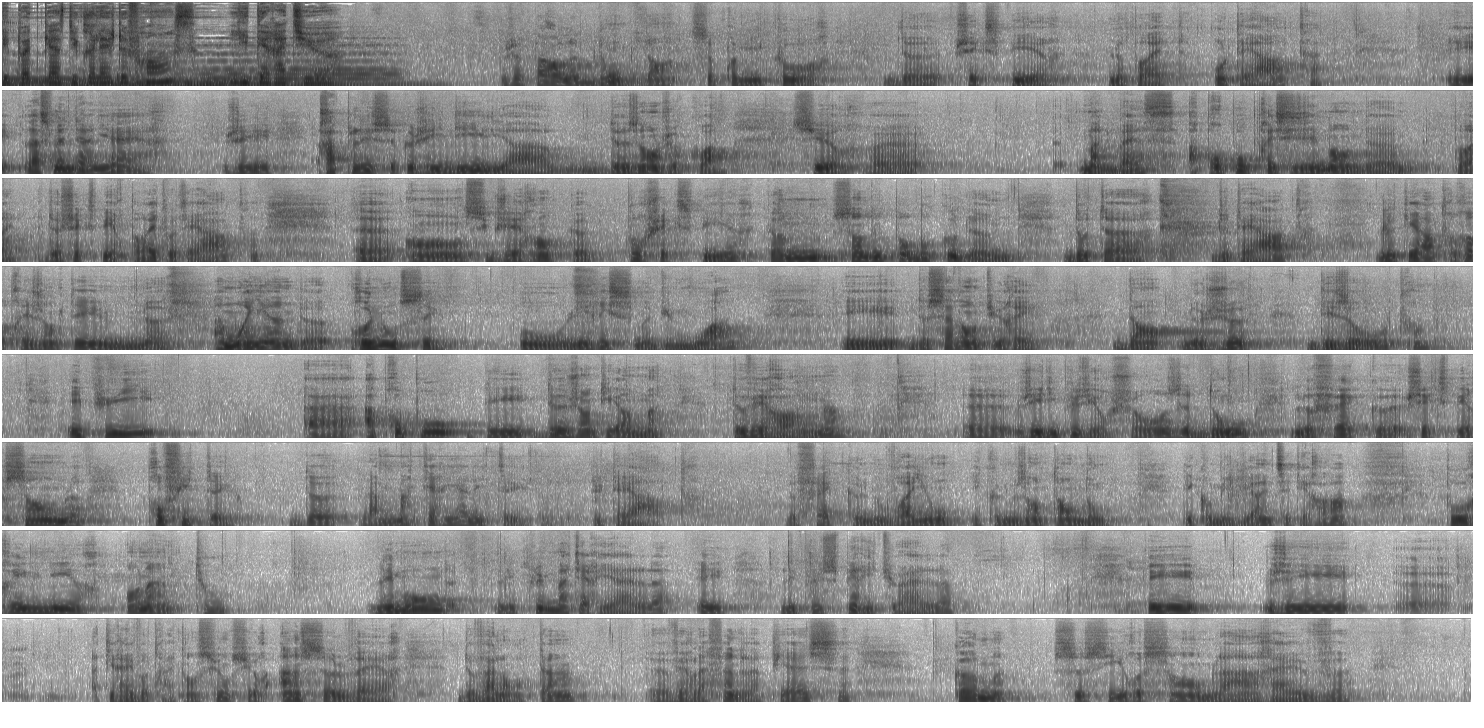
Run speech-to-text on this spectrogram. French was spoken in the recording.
Les podcasts du Collège de France, littérature. Je parle donc dans ce premier cours de Shakespeare, le poète au théâtre. Et la semaine dernière, j'ai rappelé ce que j'ai dit il y a deux ans, je crois, sur euh, Macbeth, à propos précisément de, de Shakespeare, poète au théâtre, euh, en suggérant que pour Shakespeare, comme sans doute pour beaucoup d'auteurs de, théâtre, le théâtre représentait un moyen de renoncer au lyrisme du moi et de s'aventurer dans le jeu des autres. Et puis, à, propos des deux gentilshommes de Vérone, euh, j'ai dit plusieurs choses, dont le fait que Shakespeare semble profiter de la matérialité du théâtre, le fait que nous voyons et que nous entendons des comédiens, etc., pour réunir en un tout les mondes les plus matériels et les plus spirituels. Et j'ai euh, attiré votre attention sur un seul vers de Valentin euh, vers la fin de la pièce, comme ceci ressemble à un rêve,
